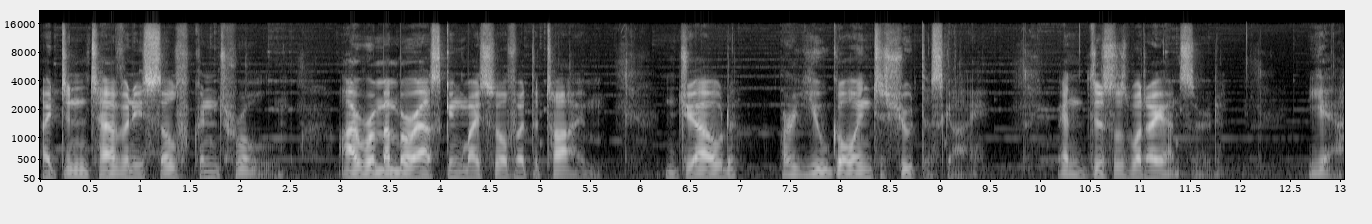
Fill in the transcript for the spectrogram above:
I didn't have any self-control. I remember asking myself at the time, Jowd, are you going to shoot this guy? And this is what I answered. Yeah,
